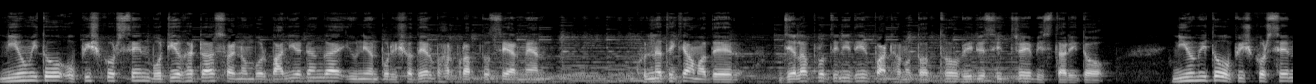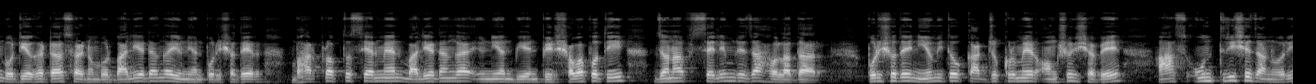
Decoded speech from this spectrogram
নিয়মিত অফিস করছেন বটিয়াঘাটা ছয় নম্বর বালিয়াডাঙ্গা ইউনিয়ন পরিষদের ভারপ্রাপ্ত চেয়ারম্যান। খুলনা থেকে আমাদের জেলা প্রতিনিধির পাঠানো তথ্য ভিডিও চিত্রে বিস্তারিত। নিয়মিত অফিস করছেন বটিয়াঘাটা ছয় নম্বর বালিয়াডাঙ্গা ইউনিয়ন পরিষদের ভারপ্রাপ্ত চেয়ারম্যান, বালিয়াডাঙ্গা ইউনিয়ন বিএনপির সভাপতি জনাব সেলিম রেজা হাওলাদার। পরিষদে নিয়মিত কার্যক্রমের অংশ হিসাবে আজ উনত্রিশে জানুয়ারি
